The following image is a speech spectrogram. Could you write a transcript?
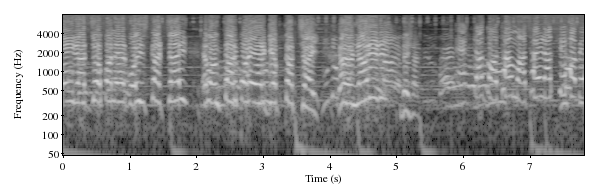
এই রাজ্যপালের বহিষ্কার চাই এবং তারপরে এর গ্রেপ্তার চাই। কারণ নারী একটা কথা মাথায় রাখতে হবে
